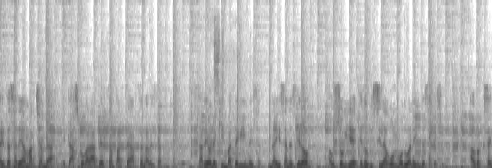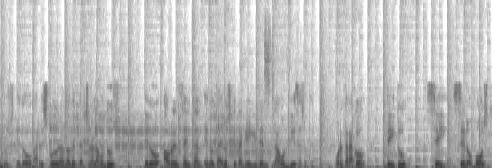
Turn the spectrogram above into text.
Zaintza zarea martxan da, eta asko gara bertan parte hartzen gabiltzat. Zare honekin bat egin nahi izan ez gero, auzogile edo bizilagun moduan egin dezakezu. Aurrak zainduz edo arrisku egoeran dauden pertsona lagunduz, edo aurren zaintzan edo eta erosketak egiten lagun diezazuten. Horretarako, deitu 6 0 bost,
